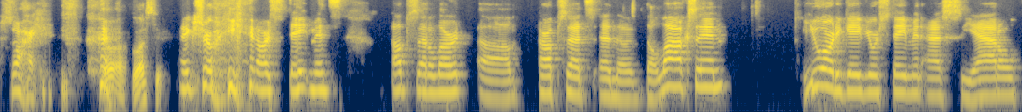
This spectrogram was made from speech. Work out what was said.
Sorry. Oh, bless you. Make sure we get our statements, upset alert, um, our upsets, and the the locks in. You already gave your statement as Seattle.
